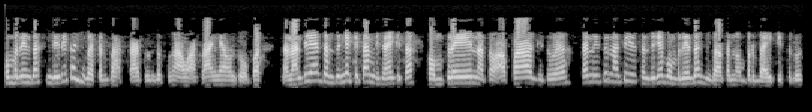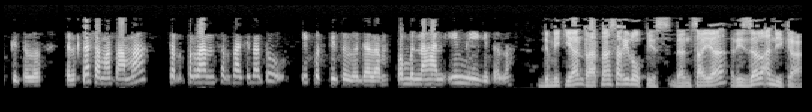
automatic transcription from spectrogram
pemerintah sendiri kan juga terbatas untuk pengawasannya untuk apa. Nah nanti tentunya kita misalnya kita komplain atau apa gitu ya, kan itu nanti tentunya pemerintah juga akan memperbaiki terus gitu loh. Dan kita sama-sama peran serta kita tuh ikut gitu loh dalam pembenahan ini gitu loh. Demikian Ratna Sari Lopis dan saya Rizal Andika.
